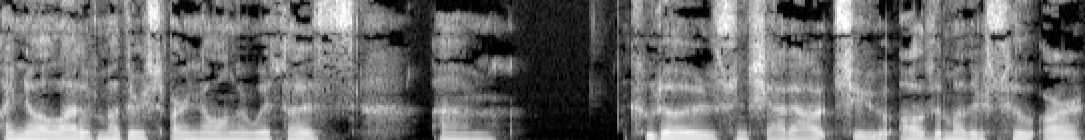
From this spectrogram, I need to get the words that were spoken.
I know a lot of mothers are no longer with us. Um, kudos and shout out to all the mothers who are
